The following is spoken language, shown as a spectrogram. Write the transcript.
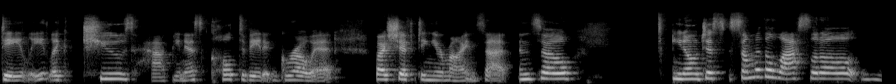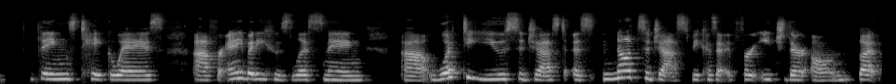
daily, like choose happiness, cultivate it, grow it by shifting your mindset. And so, you know, just some of the last little things, takeaways uh, for anybody who's listening. Uh, what do you suggest as not suggest because for each their own, but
